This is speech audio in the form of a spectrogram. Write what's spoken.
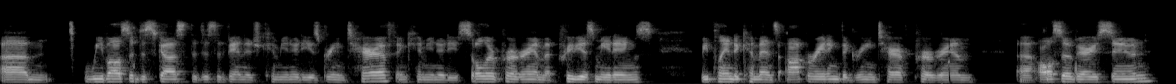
Um, we've also discussed the Disadvantaged Communities Green Tariff and Community Solar Program at previous meetings. We plan to commence operating the Green Tariff Program uh, also very soon.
